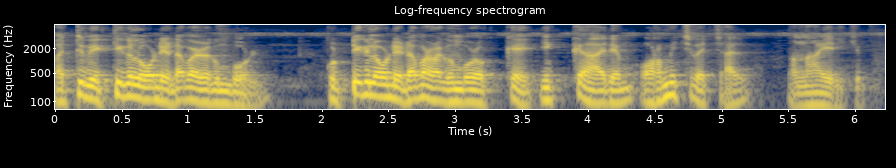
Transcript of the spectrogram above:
മറ്റ് വ്യക്തികളോട് ഇടപഴകുമ്പോൾ കുട്ടികളോട് ഇടപഴകുമ്പോഴൊക്കെ ഇക്കാര്യം ഓർമ്മിച്ചു വെച്ചാൽ നന്നായിരിക്കും.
